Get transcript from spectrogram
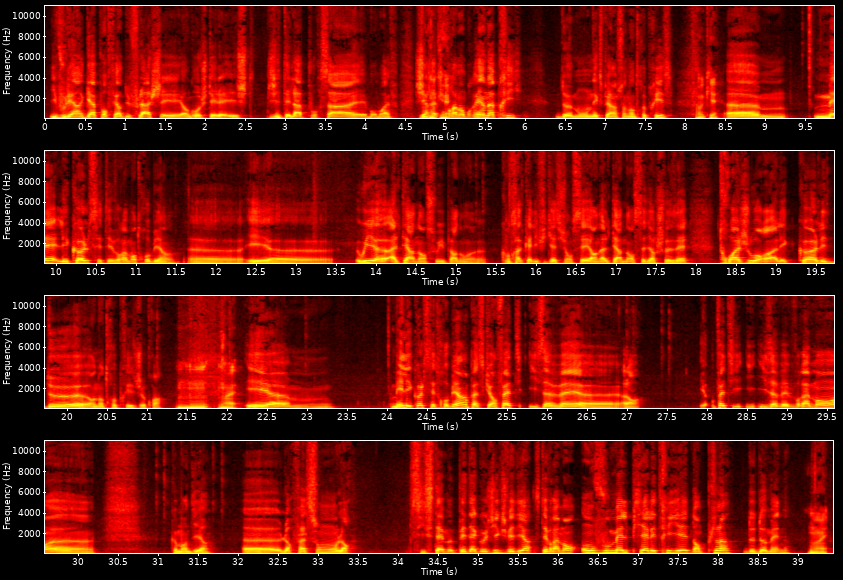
ils voulaient un gars pour faire du Flash et en gros j'étais là pour ça et bon bref j'ai vraiment rien appris de mon expérience en entreprise. Ok. Euh, mais l'école, c'était vraiment trop bien. Euh, et oui, euh, alternance, oui, pardon. euh, contrat de qualification, c'est en alternance, c'est-à-dire que je faisais trois jours à l'école et deux euh, en entreprise, je crois. Mhm, ouais. Et mais l'école, c'était trop bien parce qu'en fait, ils avaient, alors, en fait, ils, ils avaient vraiment, comment dire, leur façon, leur système pédagogique, je vais dire, c'était vraiment, on vous met le pied à l'étrier dans plein de domaines. Ouais.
